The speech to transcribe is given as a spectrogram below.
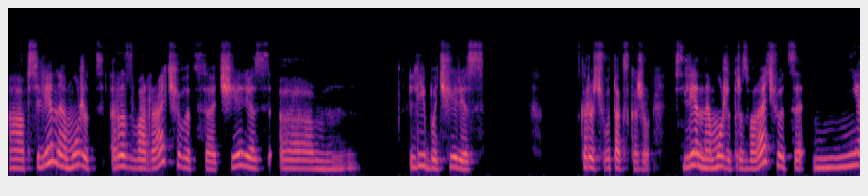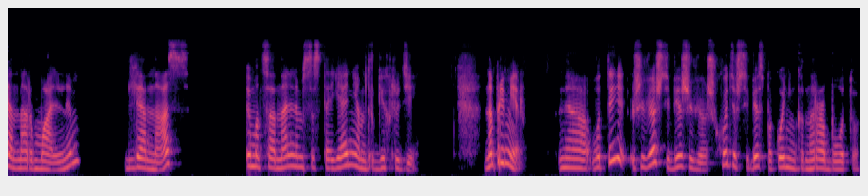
а, Вселенная может разворачиваться через эм, либо через короче, вот так скажу, Вселенная может разворачиваться ненормальным для нас эмоциональным состоянием других людей. Например, вот ты живешь себе, живешь, ходишь себе спокойненько на работу,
